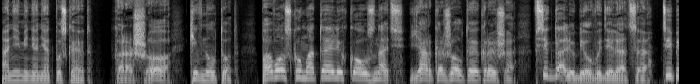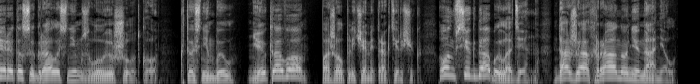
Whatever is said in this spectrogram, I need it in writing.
«Они меня не отпускают». «Хорошо», — кивнул тот. Повозку Мате легко узнать. Ярко-желтая крыша. Всегда любил выделяться. Теперь это сыграло с ним злую шутку. Кто с ним был? Никого, пожал плечами трактирщик. Он всегда был один. Даже охрану не нанял.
